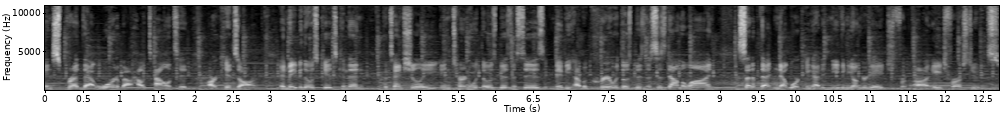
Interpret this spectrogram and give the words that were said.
and spread that word about how talented our kids are. And maybe those kids can then potentially intern with those businesses, maybe have a career with those businesses down the line, set up that networking at an even younger age for, uh, age for our students.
